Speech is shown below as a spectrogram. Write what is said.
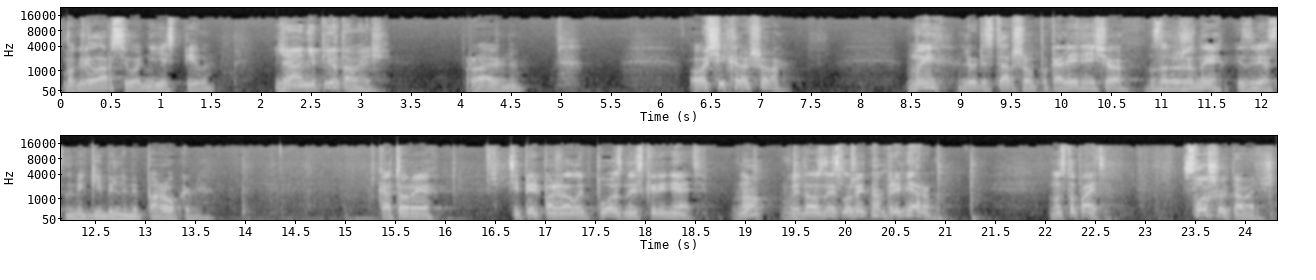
В Агвилар сегодня есть пиво. Я не пью, товарищ. Правильно. Очень хорошо. Мы, люди старшего поколения, еще заражены известными гибельными пороками, которые теперь, пожалуй, поздно искоренять. Но вы должны служить нам примером. Наступайте. Слушаю, товарищ.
